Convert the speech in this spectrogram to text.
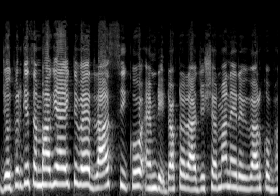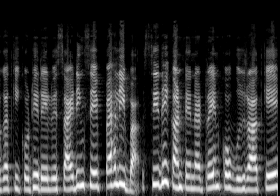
जोधपुर के संभागीय आयुक्त व राज सिको एमडी डॉक्टर राजेश शर्मा ने रविवार को भगत की कोठी रेलवे साइडिंग से पहली बार सीधी कंटेनर ट्रेन को गुजरात के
